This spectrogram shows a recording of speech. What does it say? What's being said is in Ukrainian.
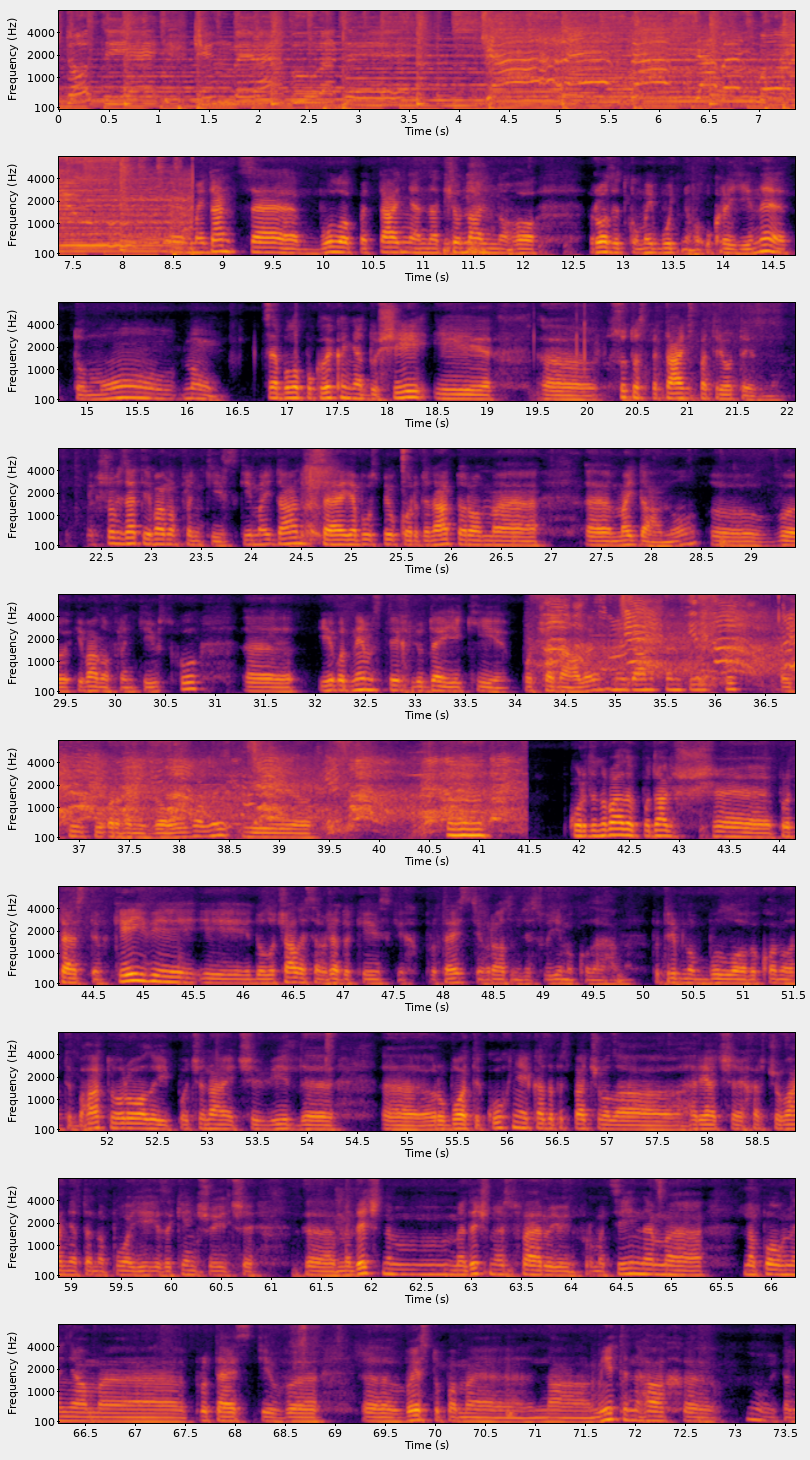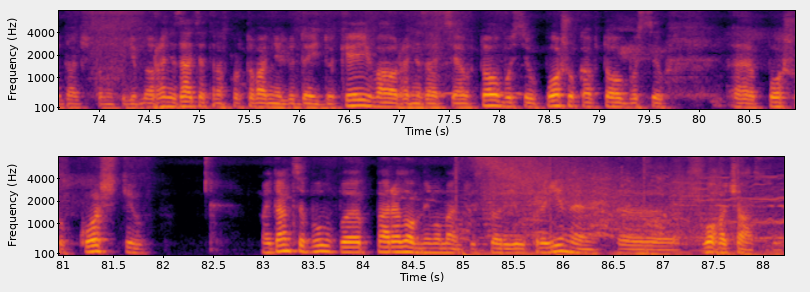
Майдан це було питання національного розвитку майбутнього України, тому ну, це було покликання душі і е, суто з питань патріотизму. Якщо взяти Івано-Франківський майдан, це я був співкоординатором е, е, майдану е, в Івано-Франківську. Е, і одним з тих людей, які починали майдан Франківську, які, організовували і е, координували подальші протести в Києві і долучалися вже до київських протестів разом зі своїми колегами. Потрібно було виконувати багато ролей, починаючи від е, е, роботи кухні, яка забезпечувала гаряче харчування та напої, і закінчуючи е, медичним, медичною сферою, інформаційним наповненням е, протестів, е, е, виступами на мітингах. Ну і так далі, тому подібне. Організація транспортування людей до Києва, організація автобусів, пошук автобусів, пошук коштів. Майдан це був переломний момент в історії України свого часу,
